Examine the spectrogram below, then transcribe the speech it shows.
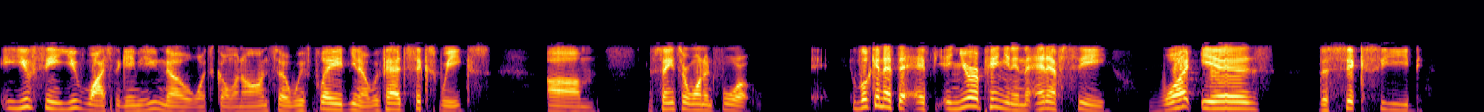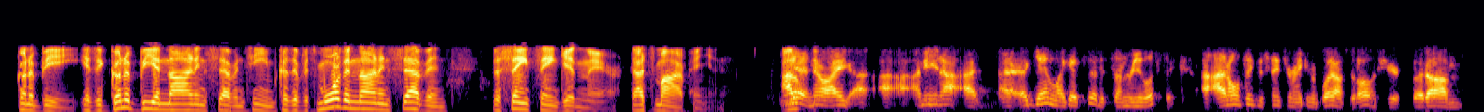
You've seen, you've watched the games, you know what's going on. So we've played, you know, we've had six weeks. Um, the Saints are one and four. Looking at the, if in your opinion, in the NFC, what is the six seed going to be? Is it going to be a nine and seventeen? Because if it's more than nine and seven, the Saints ain't getting there. That's my opinion. I yeah, no, I, I, I mean, I, I, I, again, like I said, it's unrealistic. I, I don't think the Saints are making the playoffs at all this year. But, um,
